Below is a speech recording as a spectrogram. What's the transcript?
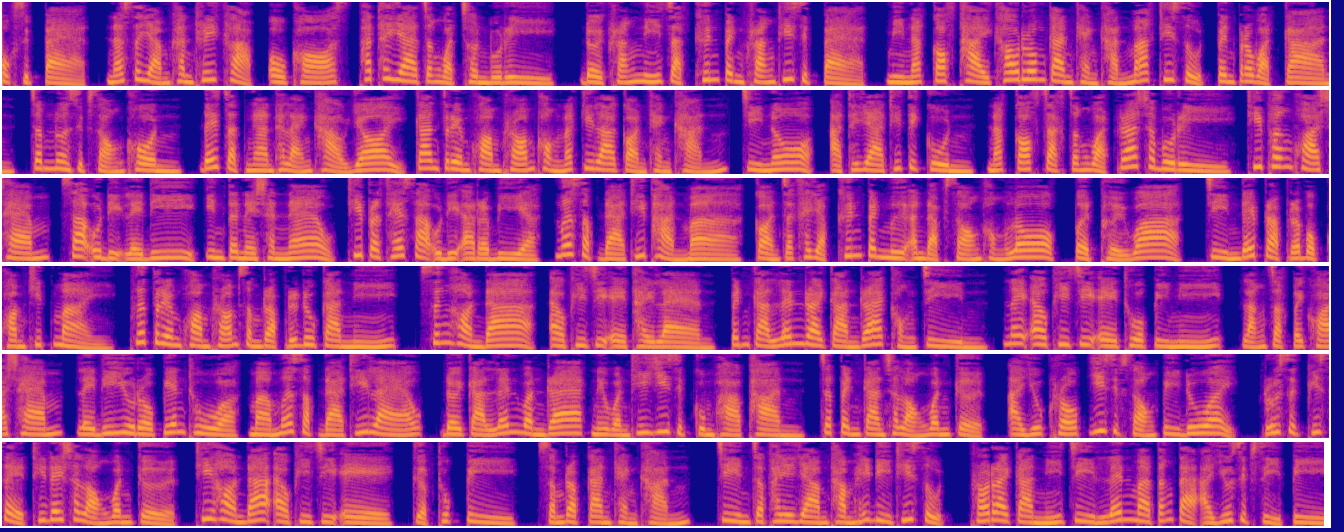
2568 ณ สยามคันทรีคลับ โอคอส พัทยาจังหวัดชนบุรี โดยครั้งนี้จัดขึ้นเป็นครั้งที่ 18 มีนักกอล์ฟไทยเข้าร่วมการแข่งขันมากที่สุดเป็นประวัติการจำนวน 12 คน ได้จัดงานแถลงข่าวย่อย การเตรียมความพร้อมของนักกีฬาก่อนแข่งขัน จีโน่อัธยาทิติกุล นักกอล์ฟจากจังหวัดราชบุรี ที่เพิ่งคว้าแชมป์ซาอุดิเลดี้อินเตอร์เนชั่นแนลที่ประเทศซาอุดิอาระเบีย เมื่อสัปดาห์ที่ผ่านมา ก่อนจะขยับขึ้นเป็นมืออันดับสองของโลก เปิดเผยว่า จีนได้ปรับระบบความคิดใหม่ เพื่อเตรียมความพร้อมสำหรับฤดูกาลนี้ ซึ่ง Honda LPGA Thailand เป็นการเล่นรายการแรกของจีน ใน LPGA ทัวร์ปีนี้ หลังจากไปคว้าแชมป์ Lady European Tour มาเมื่อสัปดาห์ที่แล้ว โดยการเล่นวันแรกในวันที่ 20 กุมภาพันธ์ จะเป็นการฉลองวันเกิด อายุครบ 22 ปีด้วยรู้สึกพิเศษที่ได้ฉลองวันเกิดที่ Honda LPGA เกือบทุกปี สำหรับการแข่งขัน จีนจะพยายามทำให้ดีที่สุด เพราะรายการนี้จีนเล่นมาตั้งแต่อายุ 14 ปี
